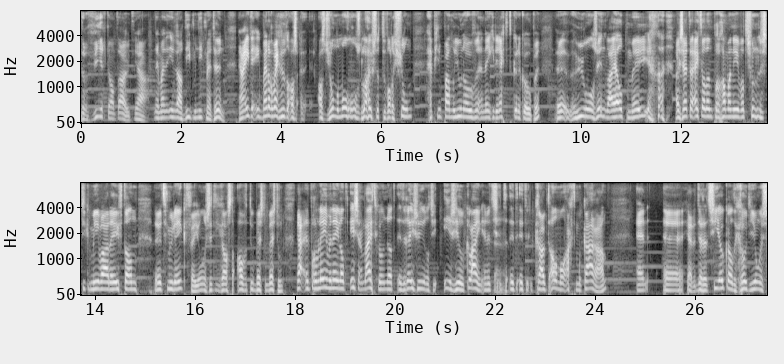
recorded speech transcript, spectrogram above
hun. er vierkant uit. Ja, nee, maar inderdaad, niet, niet met hun. Maar ik, ik ben oprecht bedoeld, als, als John de Mol ons luistert, toevallig John, heb je een paar miljoen over en denk je de rechten te kunnen kopen, eh huur ons in, wij helpen mee. wij zetten echt wel een programma neer wat journalistieke meerwaarde heeft dan eh, het Formule 1 café. Jongens, zitten die gasten af en toe best hun best doen. Ja, het probleem in Nederland is en blijft gewoon dat het racewereldje is heel klein en het, Ja. het, het, het kruipt allemaal achter elkaar aan. En eh, ja, dat, dat zie je ook wel, de grote jongens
